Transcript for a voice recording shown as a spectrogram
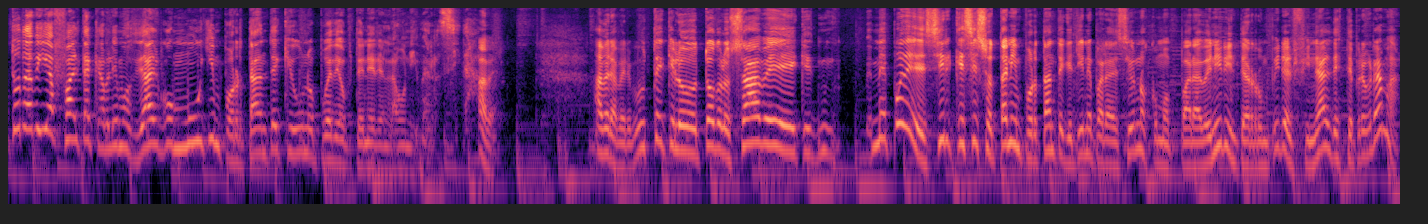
Todavía falta que hablemos de algo muy importante que uno puede obtener en la universidad. A ver, a ver, a ver, usted que lo, todo lo sabe, que ¿Me puede decir qué es eso tan importante que tiene para decirnos como para venir a interrumpir el final de este programa?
